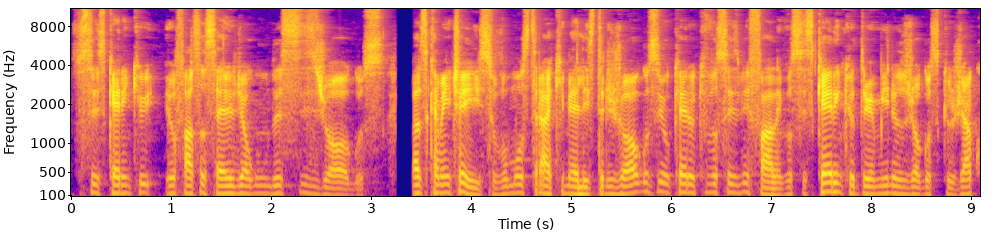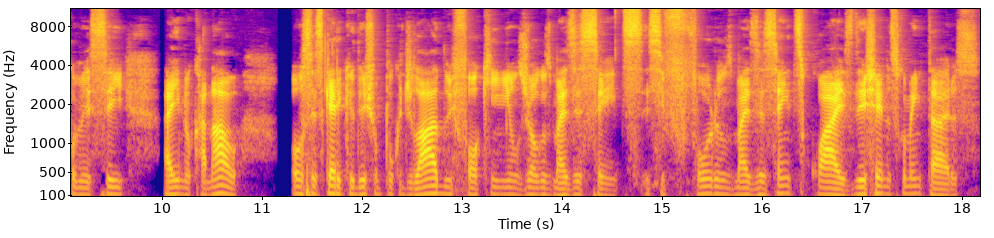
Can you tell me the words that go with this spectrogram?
se vocês querem que eu faça série de algum desses jogos. Basicamente é isso. Eu vou mostrar aqui minha lista de jogos e eu quero que vocês me falem. Vocês querem que eu termine os jogos que eu já comecei aí no canal? Ou vocês querem que eu deixe um pouco de lado e foque em uns jogos mais recentes? E se forem os mais recentes, quais? Deixa aí nos comentários.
